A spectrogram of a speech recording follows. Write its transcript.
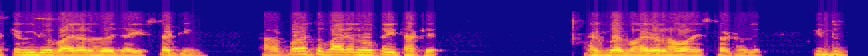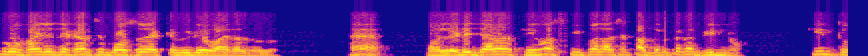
একটা ভিডিও ভাইরাল হয়ে যায় স্টার্টিং তারপরে তো ভাইরাল হতেই থাকে, একবার ভাইরাল হওয়া স্টার্ট হলে। কিন্তু প্রোফাইলে দেখা যাচ্ছে বছরে একটা ভিডিও ভাইরাল হলো। হ্যাঁ অলরেডি যারা ফেমাস পিপল আছে তাদের কথা ভিন্ন। কিন্তু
